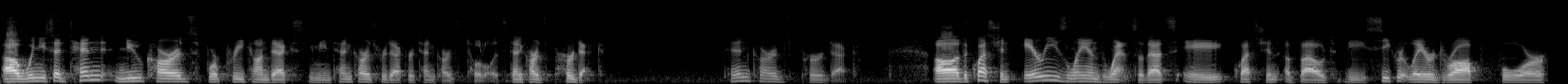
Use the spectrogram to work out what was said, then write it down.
Uh, when you said 10 new cards for pre-con decks, you mean 10 cards per deck or 10 cards total? It's 10 cards per deck. 10 cards per deck. Uh, the question, Aries lands when? So that's a question about the Secret Lair drop for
